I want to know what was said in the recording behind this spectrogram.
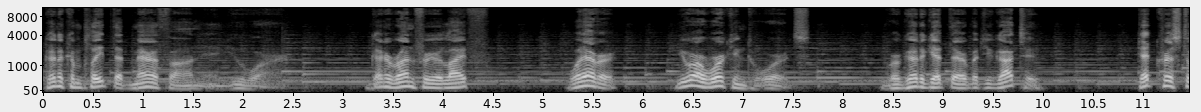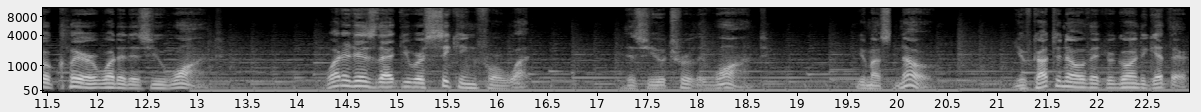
Going to complete that marathon, you are. Going to run for your life whatever you are working towards. You are going to get there, but you got to. Get crystal clear what it is you want. What it is that you are seeking for what is you truly want. You must know. You've got to know that you're going to get there.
